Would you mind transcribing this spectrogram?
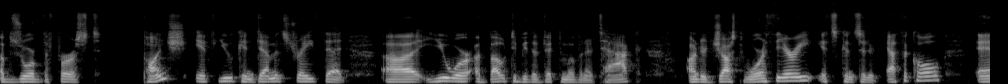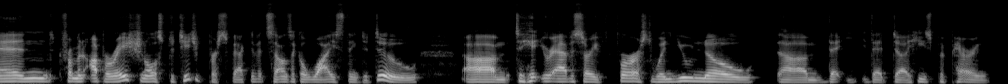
absorb the first punch if you can demonstrate that uh, you were about to be the victim of an attack. Under just war theory, it's considered ethical. And from an operational, strategic perspective, it sounds like a wise thing to do um, to hit your adversary first when you know um, that that uh, he's preparing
